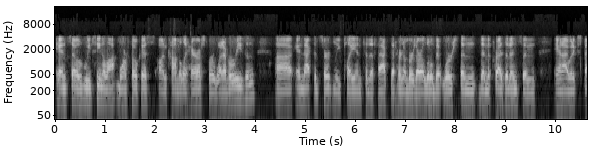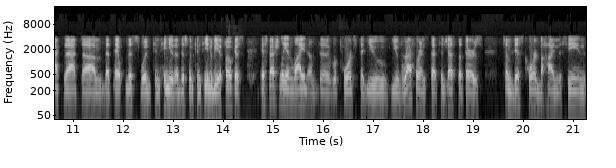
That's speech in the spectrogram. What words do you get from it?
And so we've seen a lot more focus on Kamala Harris for whatever reason. Uh, and that could certainly play into the fact that her numbers are a little bit worse than than the president's, and and I would expect that um, that they, this would continue, that this would continue to be a focus, especially in light of the reports that you you've referenced that suggest that there's some discord behind the scenes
